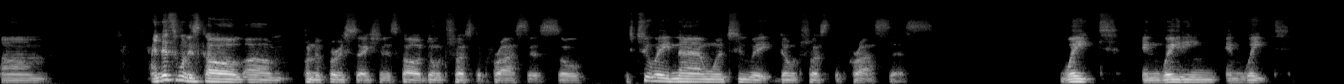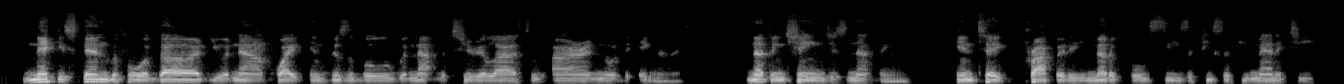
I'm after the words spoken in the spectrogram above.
Um and this one is called um, from the first section. It's called "Don't Trust the Process." So it's two eight nine one two eight. Don't trust the process. Wait and waiting and wait. Naked stand before God. You are now quite invisible. Will not materialize through iron nor the ignorant. Nothing changes. Nothing. Intake property. Medical sees a piece of humanity.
